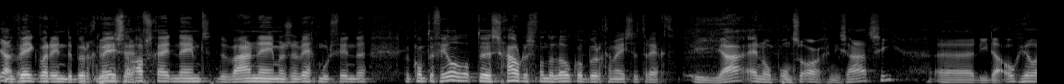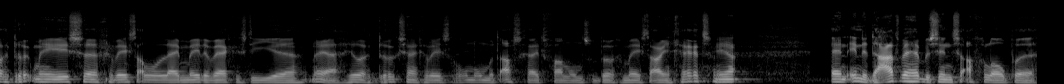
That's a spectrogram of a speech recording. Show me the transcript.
Ja, een week waarin de burgemeester afscheid neemt, de waarnemer zijn weg moet vinden. Dan komt er veel op de schouders van de loco-burgemeester terecht. Ja, en op onze organisatie, eh, die daar ook heel erg druk mee is eh, geweest. Allerlei medewerkers die eh, nou ja, heel erg druk zijn geweest rondom het afscheid van onze burgemeester Arjen Gerritsen. Ja, En inderdaad, we hebben sinds afgelopen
